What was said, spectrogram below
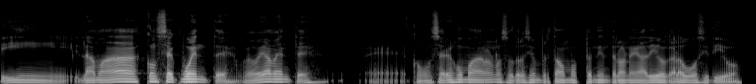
Y la más consecuente, pues obviamente, eh, como seres humanos, nosotros siempre estamos más pendientes de lo negativo que a lo positivo.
